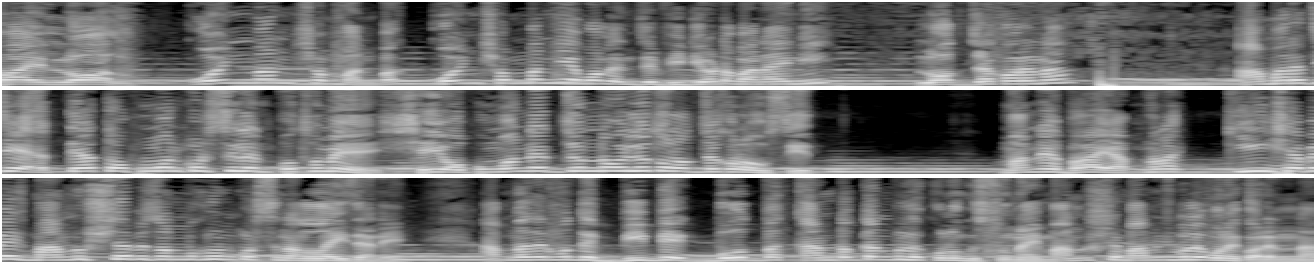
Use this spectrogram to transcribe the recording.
ভাই লল। কোন মান সম্মান বা কোন সম্মান নিয়ে বলেন যে ভিডিওটা বানায়নি লজ্জা করে না? আমারা যে এত এত অপমান করছিলেন প্রথমে সেই অপমানের জন্য হইলেও তো লজ্জা করা উচিত। মানে ভাই আপনারা কি হিসাবে মানুষ হিসাবে জন্মগ্রহণ করছেন আল্লাহ জানে। আপনাদের মধ্যে বিবেক বোধ বা কাণ্ডজ্ঞান বলে কোনো কিছু নাই। মানুষে মানুষ বলে মনে করেন না।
